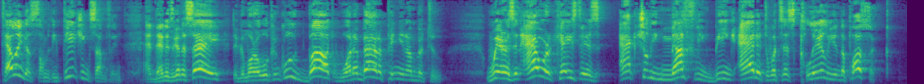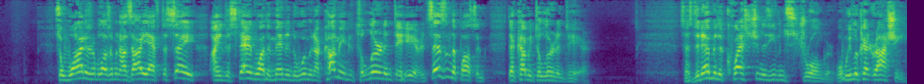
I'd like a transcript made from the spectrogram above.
telling us something, teaching something. And then it's going to say, the Gemara will conclude, but what about opinion number two? Whereas in our case, there's actually nothing being added to what says clearly in the Pasuk. So why does Rabbi ben Azariah have to say, I understand why the men and the women are coming to learn and to hear? It says in the Pasuk, they're coming to learn and to hear. Says the Rebbe, the question is even stronger. When we look at Rashi,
